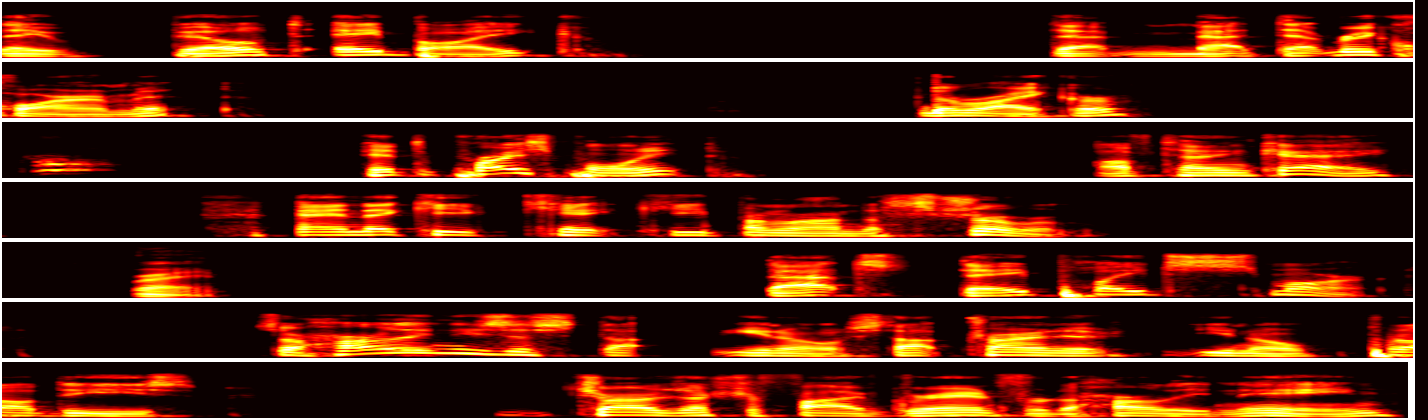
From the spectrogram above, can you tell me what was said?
They built a bike that met that requirement. The Ryker hit the price point of 10k, and they keep can't keep them on the showroom. Right. That's they played smart. So Harley needs to stop, you know, stop trying to, you know, put out these charge extra five grand for the Harley name.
